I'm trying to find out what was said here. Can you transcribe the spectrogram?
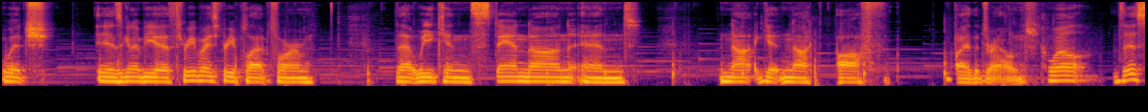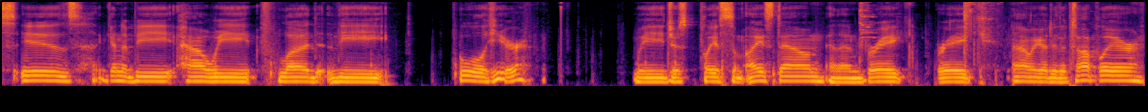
which is going to be a three by three platform that we can stand on and not get knocked off by the drown. Well, this is going to be how we flood the pool here. We just place some ice down and then break, break. Now we got to do the top layer.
